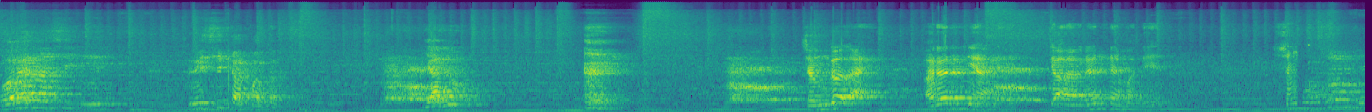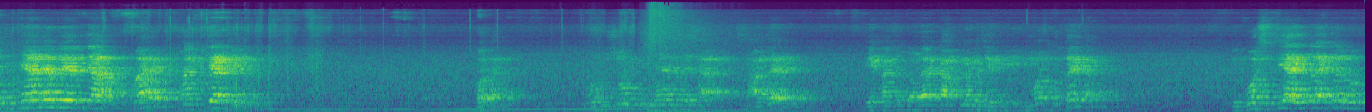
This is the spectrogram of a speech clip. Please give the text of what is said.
वाराणसी कृषी पथक या लोक जंगल आहे अरण्य आहे त्या अरण्यामध्ये संपूर्ण हत्या केली म्हणजे हिंमत होत आहे का गोष्टी ऐकलं ऐकलं लोक?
